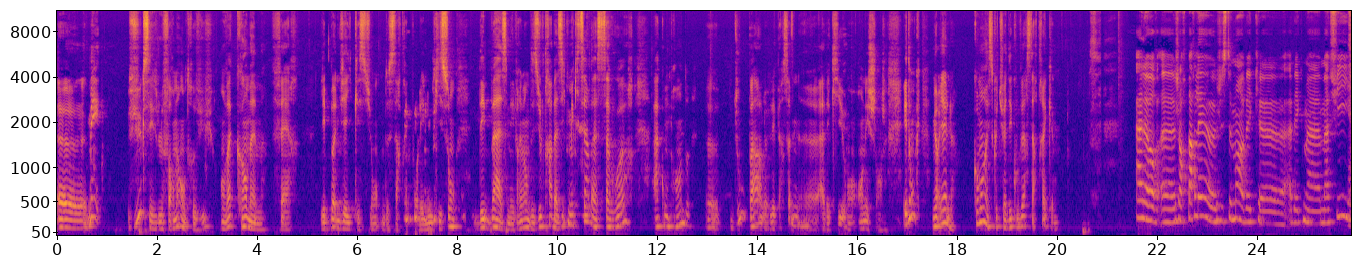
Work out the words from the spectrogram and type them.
Euh, mais vu que c'est le format entrevue, on va quand même faire les bonnes vieilles questions de Star Trek pour les nuls, qui sont des bases, mais vraiment des ultra basiques, mais qui servent à savoir, à comprendre euh, d'où parlent les personnes euh, avec qui on, échange. Et donc, Muriel, comment est-ce que tu as découvert Star Trek? Alors, euh, j'en reparlais justement avec, avec ma, ma fille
